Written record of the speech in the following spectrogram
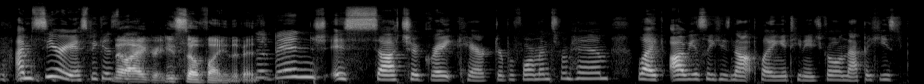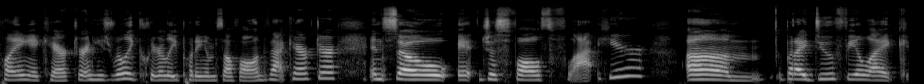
I'm serious because No, I agree. He's so funny in the binge. The binge is such a great character performance from him. Like, obviously, he's not playing a teenage girl in that, but he's playing a character and he's really clearly putting himself all into that character. And so it just falls flat here. Um, but I do feel like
